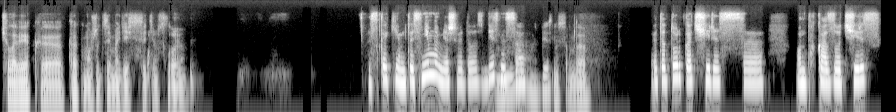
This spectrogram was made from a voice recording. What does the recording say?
человек э, как может взаимодействовать с этим слоем? С каким? То с ним имеешь в виду? С бизнесом? Да, с бизнесом, да. Это только через, э, он показывает через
